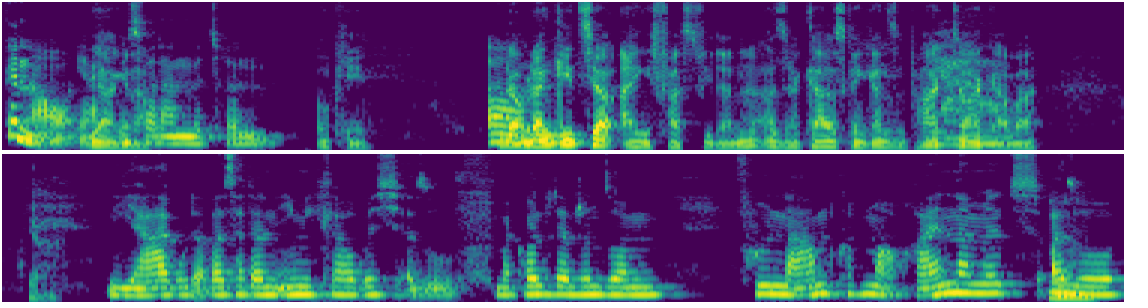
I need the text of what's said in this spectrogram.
Genau, ja, ja genau. das war dann mit drin. Okay. Gut, aber dann ähm, geht's ja eigentlich fast wieder, ne? Also klar, ist kein ganzen Parktag, ja. aber. Ja. Ja, gut, aber es hat dann irgendwie, glaube ich, also man konnte dann schon so am frühen Abend konnten wir auch rein damit. Mhm. Also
